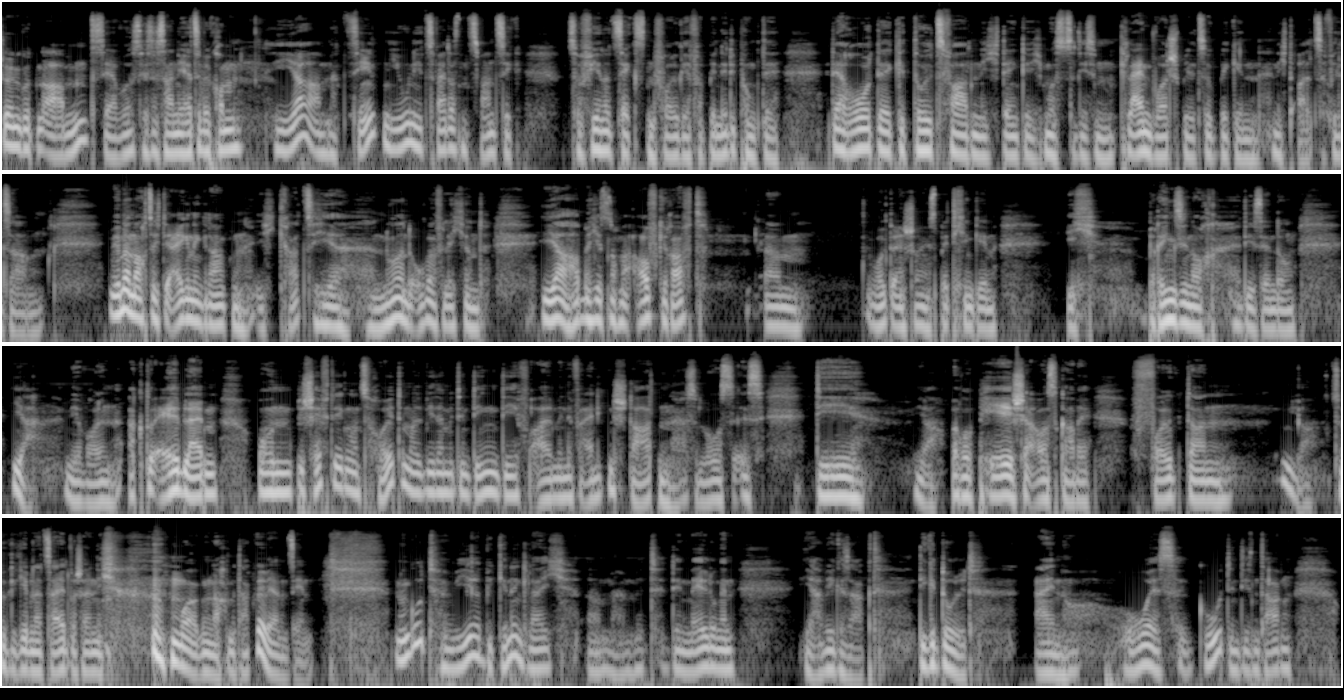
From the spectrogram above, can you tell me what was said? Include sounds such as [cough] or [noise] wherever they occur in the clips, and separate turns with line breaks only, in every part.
Schönen guten Abend, Servus, hier ist Sani, herzlich willkommen. Ja, am 10. Juni 2020 zur 406. Folge Verbinde die Punkte. Der rote Geduldsfaden, ich denke, ich muss zu diesem kleinen Wortspiel zu Beginn nicht allzu viel sagen. Wie immer macht sich die eigenen Gedanken. Ich kratze hier nur an der Oberfläche und ja, habe mich jetzt nochmal aufgerafft. Ähm, wollte eigentlich schon ins Bettchen gehen. Ich bringe sie noch, die Sendung. Ja, wir wollen aktuell bleiben und beschäftigen uns heute mal wieder mit den Dingen, die vor allem in den Vereinigten Staaten so los ist. Die ja, europäische Ausgabe folgt dann ja, zu gegebener Zeit wahrscheinlich [laughs] morgen Nachmittag. Wir werden sehen. Nun gut, wir beginnen gleich ähm, mit den Meldungen. Ja, wie gesagt, die Geduld. Ein hohes Gut in diesen Tagen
